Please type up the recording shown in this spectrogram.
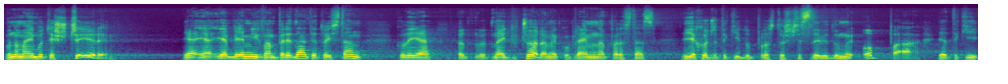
Воно має бути щире. Я, я, я я міг вам передати той стан, коли я, от, от навіть вчора ми купляємо на Парастас, і я ходжу такий ну, просто щасливий, думаю, опа, я такий,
